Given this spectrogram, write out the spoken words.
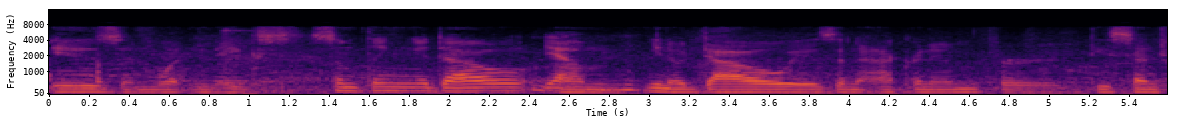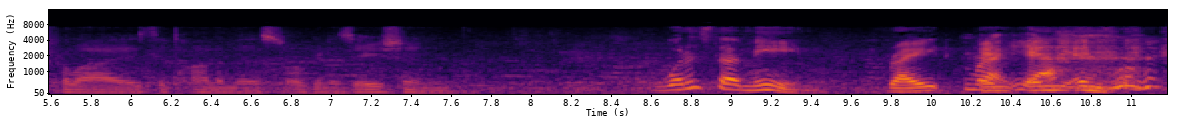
is and what makes something a DAO. Yeah. Um, you know, DAO is an acronym for Decentralized Autonomous Organization. What does that mean? Right? Right. And- yeah. and- and-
